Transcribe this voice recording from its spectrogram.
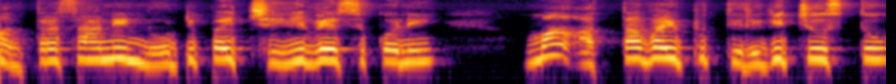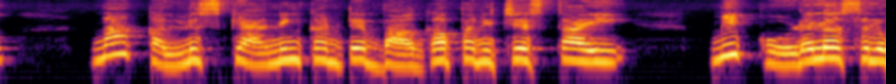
మంత్రసాని నోటిపై చెయ్యి వేసుకొని మా అత్త వైపు తిరిగి చూస్తూ నా కళ్ళు స్కానింగ్ కంటే బాగా పనిచేస్తాయి. మీ కోడలు అసలు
